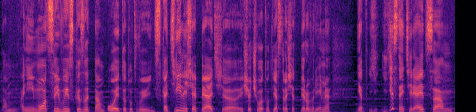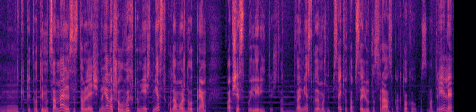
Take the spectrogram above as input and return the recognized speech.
там они эмоции высказать, там, ой, то тут вы скатились опять, э, еще чего-то. Вот я стараюсь это первое время нет, единственное, теряется какая-то вот эмоциональная составляющая, но я нашел выход, у меня есть место, куда можно вот прям вообще спойлерить. То есть вот два места, куда можно писать вот абсолютно сразу, как только вы посмотрели.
